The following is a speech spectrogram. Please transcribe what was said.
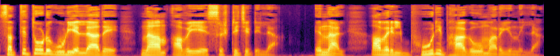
സത്യത്തോടുകൂടിയല്ലാതെ നാം അവയെ സൃഷ്ടിച്ചിട്ടില്ല. എന്നാൽ അവരിൽ ഭൂരിഭാഗവും അറിയുന്നില്ല.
